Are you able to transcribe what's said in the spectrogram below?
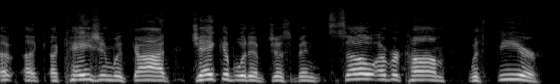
uh, uh, occasion with God, Jacob would have just been so overcome with fear.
